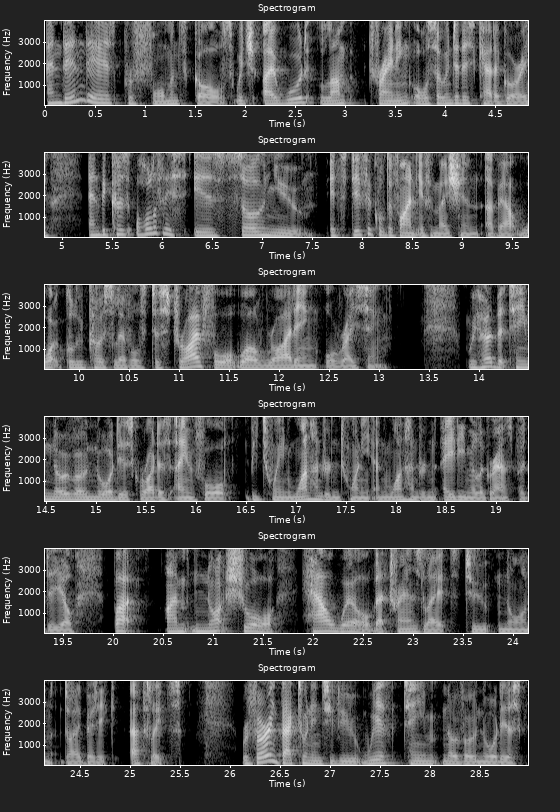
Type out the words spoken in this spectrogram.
And then there's performance goals, which I would lump training also into this category and because all of this is so new, it's difficult to find information about what glucose levels to strive for while riding or racing. We heard that Team Novo Nordisk riders aim for between 120 and 180 milligrams per DL, but I'm not sure how well that translates to non diabetic athletes. Referring back to an interview with Team Novo Nordisk,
